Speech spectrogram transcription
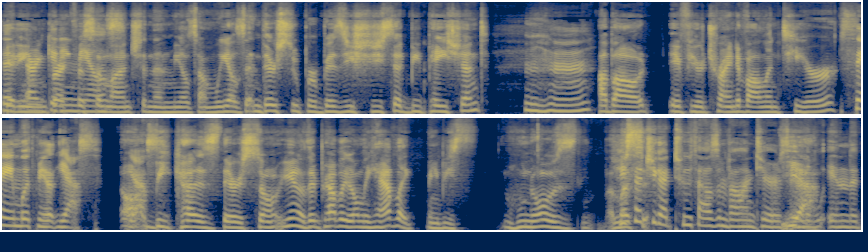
Getting, aren't getting breakfast and lunch and then Meals on Wheels. And they're super busy. She said, be patient. Mm-hmm. about if you're trying to volunteer. Same with me. Yes. Uh, yes. because there's so you know they probably only have like maybe who knows. She said she got 2,000 volunteers Yeah. in, the, in the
